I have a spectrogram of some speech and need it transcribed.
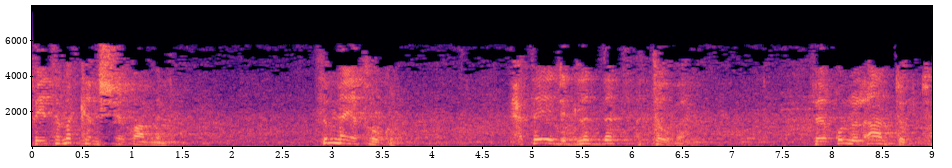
فيتمكن الشيطان منه. ثم يتركه حتى يجد لذة التوبة. فيقول له الآن تبت.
